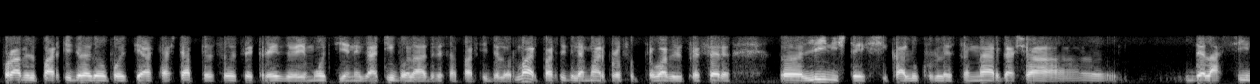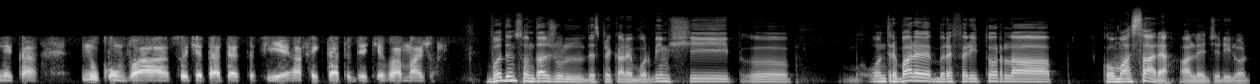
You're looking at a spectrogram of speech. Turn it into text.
Probabil partidele de opoziție asta așteaptă să se creeze o emoție negativă la adresa partidelor mari. Partidele mari probabil preferă uh, liniște și ca lucrurile să meargă așa uh, de la sine ca nu cumva societatea să fie afectată de ceva major. Văd în sondajul despre care vorbim și uh, o întrebare referitor la comasarea alegerilor.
